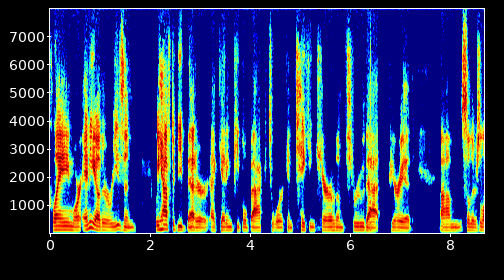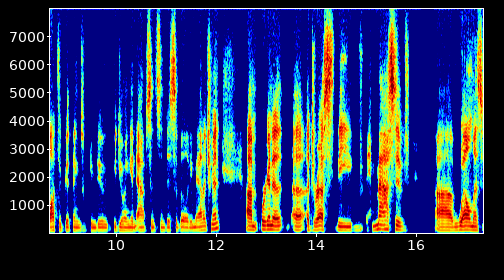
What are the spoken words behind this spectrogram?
claim or any other reason, we have to be better at getting people back to work and taking care of them through that period. Um, so there's lots of good things we can do be doing in absence and disability management. Um, we're going to uh, address the massive uh, wellness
